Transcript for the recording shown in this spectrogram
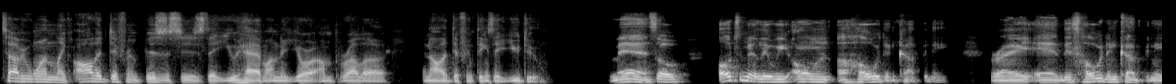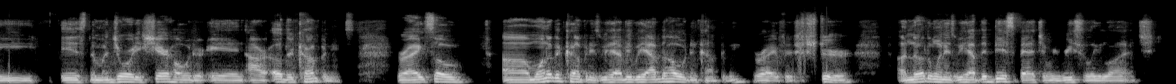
tell everyone like all the different businesses that you have under your umbrella and all the different things that you do. Man, so ultimately we own a holding company, right? And this holding company is the majority shareholder in our other companies, right? So um, one of the companies we have, we have the holding company, right, for sure. Another one is we have the dispatch, and we recently launched.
